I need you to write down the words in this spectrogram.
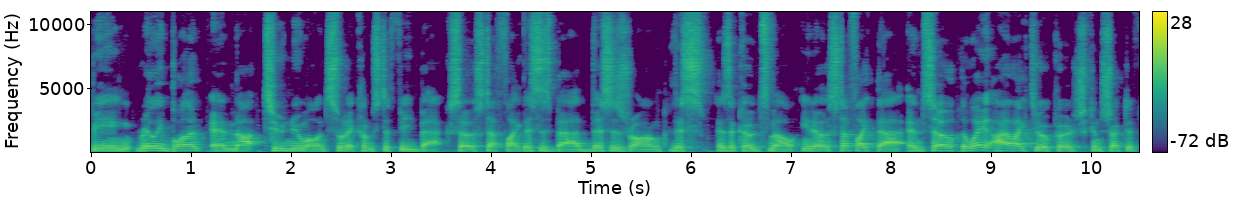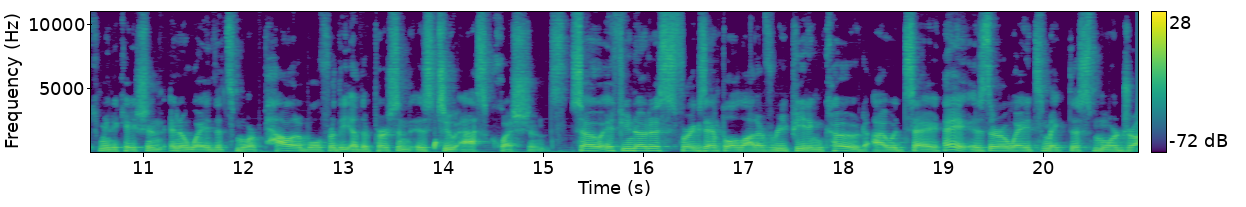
being really blunt and not too nuanced when it comes to feedback. So stuff like this is bad, this is wrong, this is a code smell, you know, stuff like that. And so the way I like to approach constructive communication in a way that's more palatable for the other person is to ask questions. So if you notice, for example, a lot of repeating code, I would say, hey, is there a way to make this more dry?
